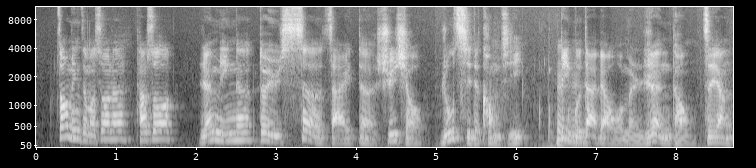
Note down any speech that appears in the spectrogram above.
周明怎么说呢？他说，人民呢对于社宅的需求如此的恐急，并不代表我们认同这样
